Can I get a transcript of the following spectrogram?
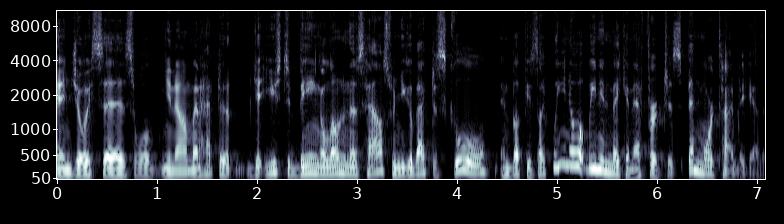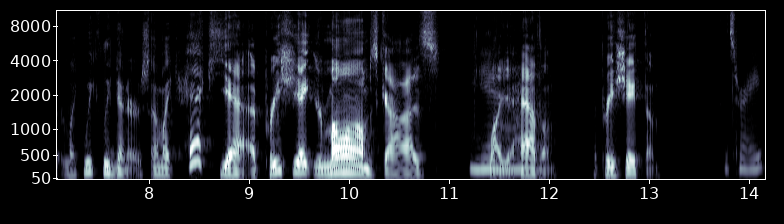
and Joyce says, Well, you know, I'm going to have to get used to being alone in this house when you go back to school. And Buffy's like, Well, you know what? We need to make an effort to spend more time together, like weekly dinners. I'm like, Heck yeah. Appreciate your moms, guys, yeah, while you have them. Appreciate them. that's right.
